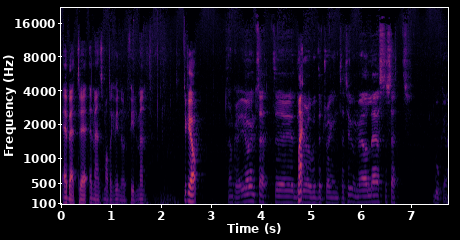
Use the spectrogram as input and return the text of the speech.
är bättre än Män som hatar kvinnor-filmen. Tycker jag. Okej, jag har inte sett eh, The Nej. Girl with the Dragon Tattoo, men jag har läst och sett boken.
